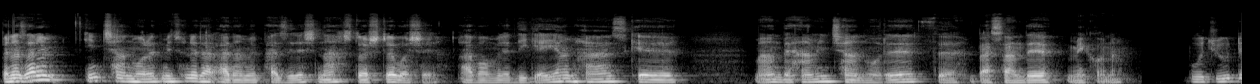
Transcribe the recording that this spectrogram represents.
به نظرم این چند مورد می‌تونه در عدم پذیرش نقش داشته باشه. عوامل دیگه ای هم هست که من به همین چند مورد بسنده می‌کنم. وجود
